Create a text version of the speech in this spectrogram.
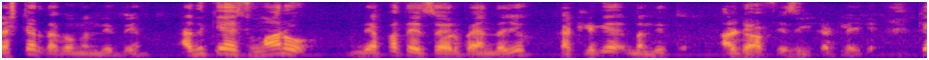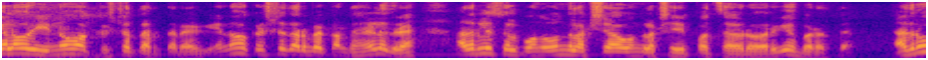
ಡಸ್ಟರ್ ತಗೊಂಡ್ಬಂದಿದ್ವಿ ಅದಕ್ಕೆ ಸುಮಾರು ಒಂದು ಎಪ್ಪತ್ತೈದು ಸಾವಿರ ರೂಪಾಯಿ ಅಂದಾಜು ಕಟ್ಟಲಿಕ್ಕೆ ಬಂದಿತ್ತು ಆರ್ ಟಿ ಆಫೀಸಿಗೆ ಕಟ್ಟಲಿಕ್ಕೆ ಕೆಲವರು ಇನೋವಾ ಕೃಷ್ಣ ತರ್ತಾರೆ. ಇನೋವಾ ಕೃಷ್ಣ ತರಬೇಕಂತ ಹೇಳಿದ್ರೆ ಅದರಲ್ಲಿ ಸ್ವಲ್ಪ ಒಂದು ಒಂದು ಲಕ್ಷ ಒಂದು ಲಕ್ಷ ಇಪ್ಪತ್ತು ಸಾವಿರವರೆಗೆ ಬರುತ್ತೆ. ಆದರೂ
